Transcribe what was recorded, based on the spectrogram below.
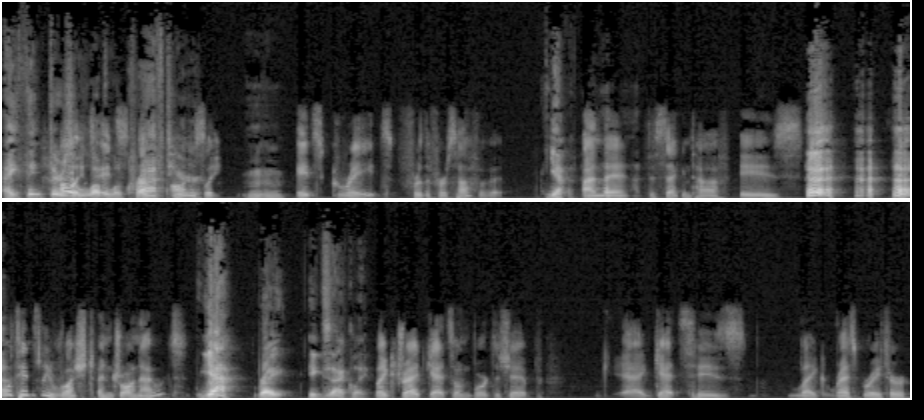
I- think there's Oh, a level of craft here. Honestly, mm-hmm. it's great for the first half of it, Yeah. and then the second half is simultaneously rushed and drawn out. Yeah, right. Exactly. Like Dredd gets on board the ship, uh, gets his like respirator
